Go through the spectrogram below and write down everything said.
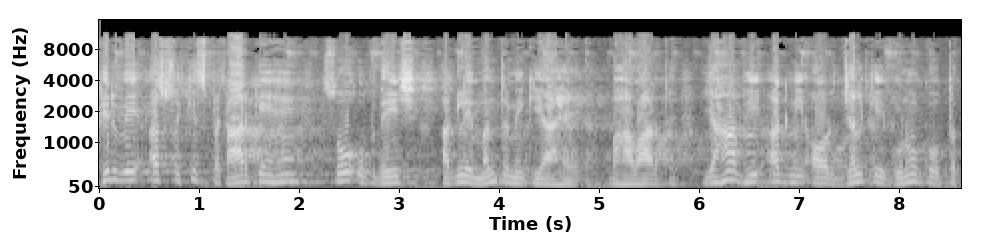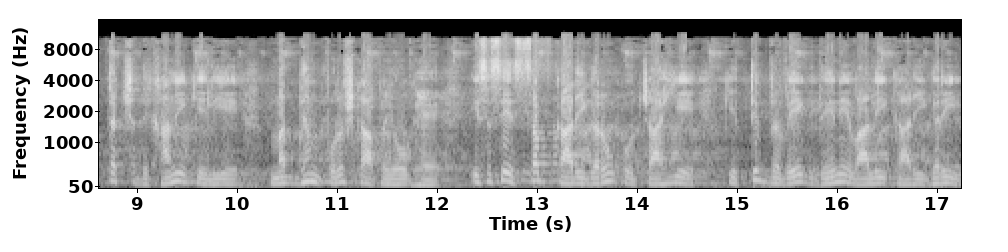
फिर वे अश्व किस प्रकार के हैं, सो उपदेश अगले मंत्र में किया है। भावार्थ, यहाँ भी अग्नि और जल के गुणों को प्रत्यक्ष दिखाने के लिए मध्यम पुरुष का प्रयोग है। इससे सब कारीगरों को चाहिए कि तीव्र वेग देने वाली कारीगरी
